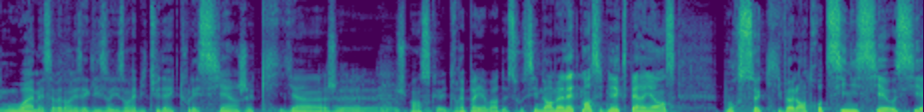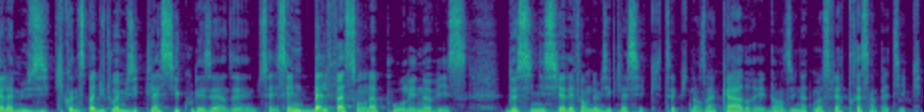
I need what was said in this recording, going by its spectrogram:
Ouais, mais ça va dans les églises, ils ont l'habitude avec tous les cierges qu'il y a. Je, je pense qu'il devrait pas y avoir de soucis. Non, mais honnêtement, c'est une expérience pour ceux qui veulent entre autres s'initier aussi à la musique, qui connaissent pas du tout la musique classique ou les airs. C'est, une belle façon là pour les novices de s'initier à des formes de musique classique. Sais, puis dans un cadre et dans une atmosphère très sympathique.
